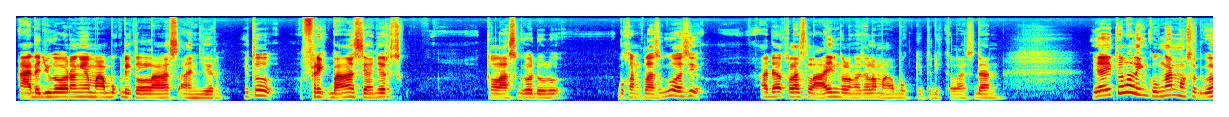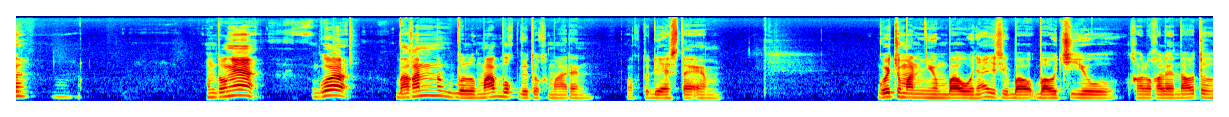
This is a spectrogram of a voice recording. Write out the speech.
ada juga orang yang mabuk di kelas anjir. Itu freak banget sih anjir. Kelas gue dulu. Bukan kelas gue sih. Ada kelas lain kalau nggak salah mabuk gitu di kelas. Dan ya itulah lingkungan maksud gue untungnya gue bahkan belum mabuk gitu kemarin waktu di STM gue cuman nyium baunya aja sih bau bau ciu. Kalau kalian tahu tuh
